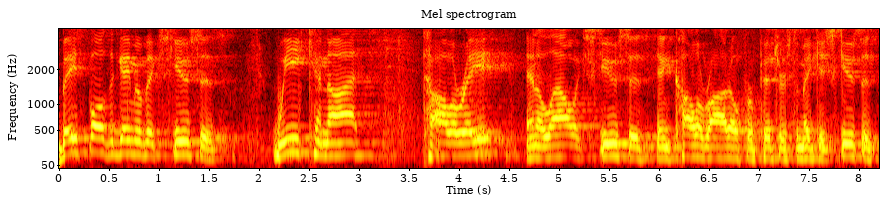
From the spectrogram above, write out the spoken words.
Baseball is a game of excuses. We cannot tolerate and allow excuses in Colorado for pitchers to make excuses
